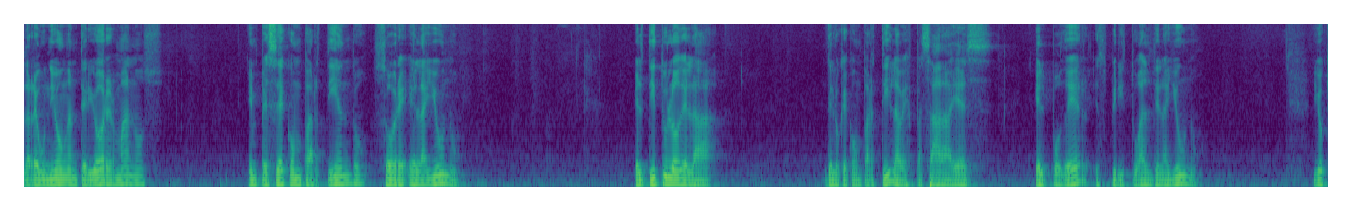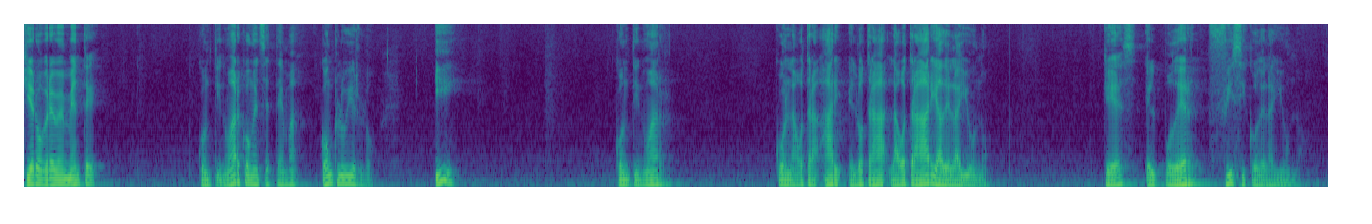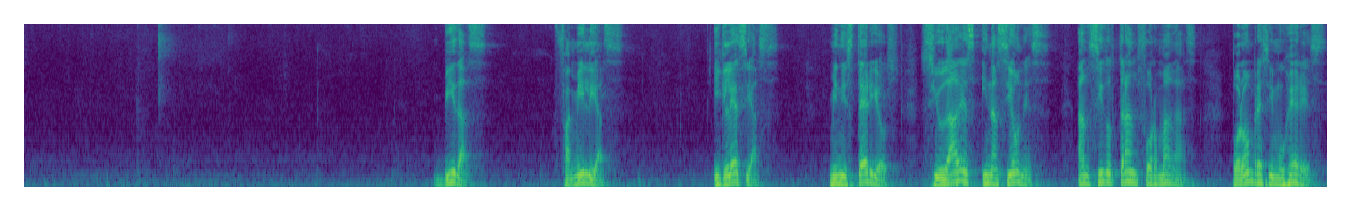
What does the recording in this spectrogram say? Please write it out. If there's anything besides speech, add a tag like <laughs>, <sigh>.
La reunión anterior, hermanos, empecé compartiendo sobre el ayuno. El título de la de lo que compartí la vez pasada es el poder espiritual del ayuno. Yo quiero brevemente continuar con ese tema, concluirlo y continuar con la otra, área, el otra, la otra área del ayuno, que es el poder físico del ayuno. Vidas, familias, iglesias, ministerios, ciudades y naciones han sido transformadas por hombres y mujeres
